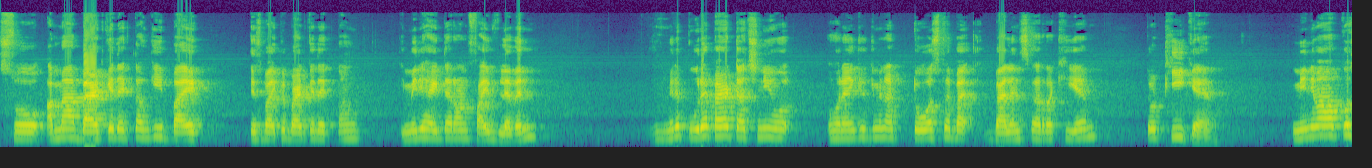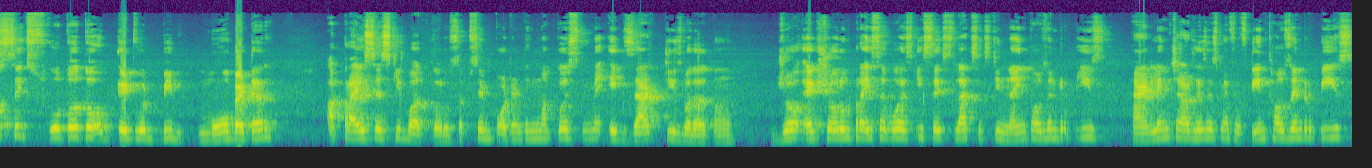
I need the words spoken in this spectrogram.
सो so, अब मैं बैठ के देखता हूँ कि बाइक इस बाइक पे बैठ के देखता हूँ मेरी हाइट अराउंड फाइव इलेवन मेरे पूरे पैर टच नहीं हो हो रहे हैं क्योंकि मैंने टोस पे बैलेंस कर रखी है तो ठीक है। मिनिमम आपको सिक्स हो तो तो it would be more better अब प्राइसेस की बात करूँ, सबसे इंपॉर्टेंट थिंग मैं आपको इसमें एग्जैक्ट चीज़ बताता हूँ। जो एक शोरूम प्राइस है, वो है इसकी six lakh sixty nine thousand rupees handling charges इसमें fifteen thousand rupees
